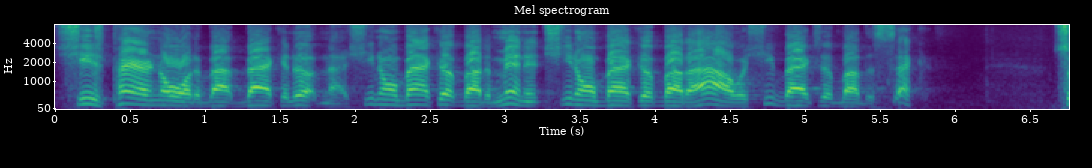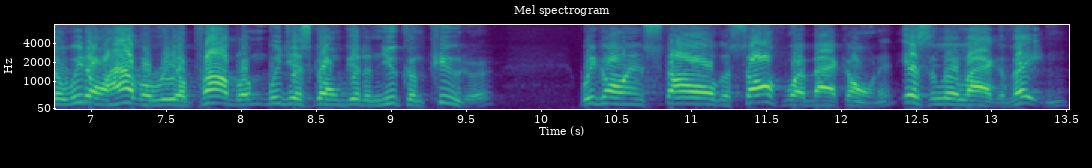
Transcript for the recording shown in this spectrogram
She's paranoid about backing up now. She don't back up by the minute. She don't back up by the hour. She backs up by the second. So we don't have a real problem. we just going to get a new computer. We're going to install the software back on it. It's a little aggravating.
